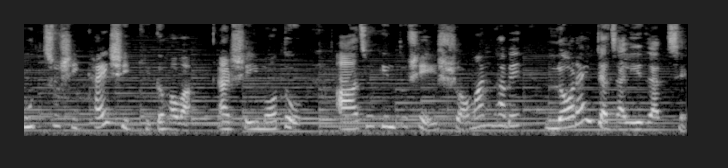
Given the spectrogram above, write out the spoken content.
উচ্চ শিক্ষায় শিক্ষিত হওয়া। আর সেই মতো আজও কিন্তু সে সমানভাবে লড়াইটা চালিয়ে যাচ্ছে।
